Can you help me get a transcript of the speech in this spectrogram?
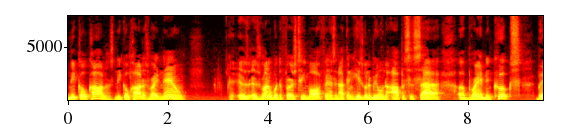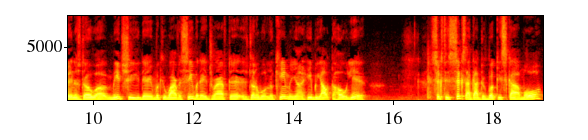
Nico Collins. Nico Collins right now is, is running with the first team offense, and I think he's going to be on the opposite side of Brandin Cooks being as though uh, Metchie, the rookie wide receiver they drafted, is dealing with leukemia, and he'll be out the whole year. 66, I got the rookie Skyy Moore.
